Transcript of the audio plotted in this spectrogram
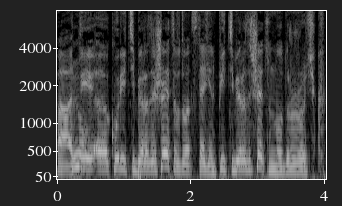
А, ну... Ты э, курить тебе разрешается в 21, пить тебе разрешается, но, дружочек,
